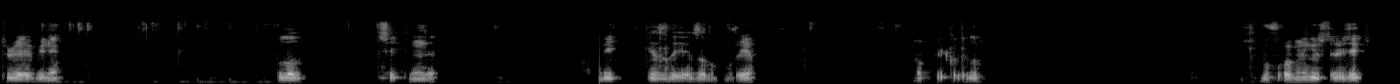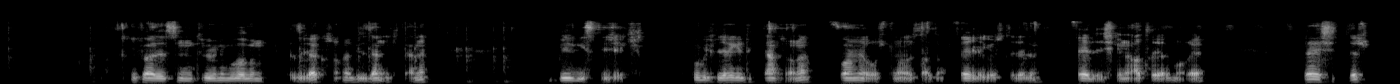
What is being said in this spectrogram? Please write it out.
türevini bulalım şeklinde bir yazı da yazalım buraya. Noktayı koyalım. Bu formunu gösterecek. ifadesinin türünü bulalım yazacak. Sonra bizden iki tane bilgi isteyecek. Bu bilgilere girdikten sonra formül oluşturmamız lazım. F ile gösterelim. F değişkeni atayalım oraya. F eşittir.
